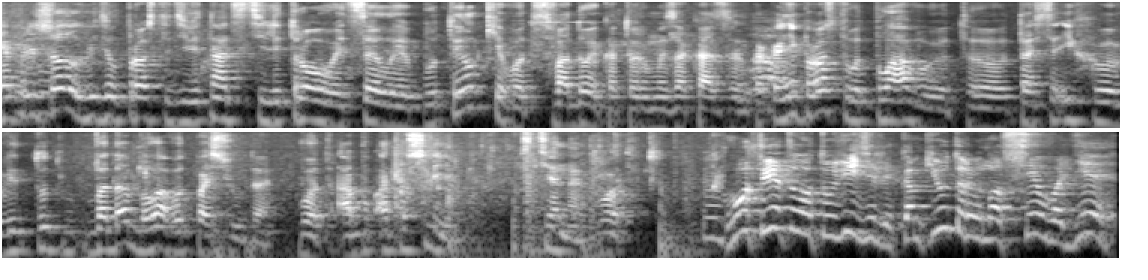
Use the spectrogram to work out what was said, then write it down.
Я пришел, увидел просто 19-литровые целые бутылки вот с водой, которую мы заказываем, как они просто вот плавают. э, То есть их э, тут вода была вот посюда. Вот, отошли стены, вот. Вот это вот увидели. Компьютеры у нас все в воде,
